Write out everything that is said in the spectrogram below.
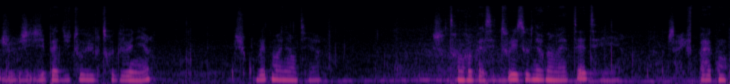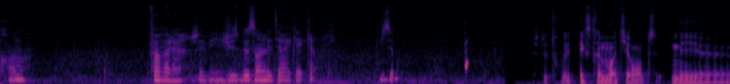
J'ai pas du tout vu le truc venir. Je suis complètement anéantie. Je suis en train de repasser tous les souvenirs dans ma tête et j'arrive pas à comprendre. Enfin voilà, j'avais juste besoin de le dire à quelqu'un. Bisous. Je te trouvais extrêmement attirante, mais euh,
